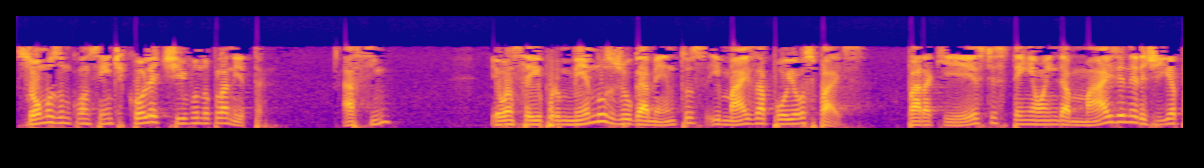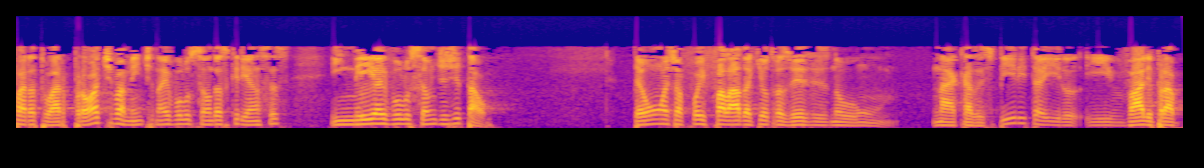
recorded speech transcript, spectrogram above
Somos um consciente coletivo no planeta. Assim, eu anseio por menos julgamentos e mais apoio aos pais, para que estes tenham ainda mais energia para atuar proativamente na evolução das crianças em meio à evolução digital. Então, já foi falado aqui outras vezes no, na casa espírita e, e vale para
